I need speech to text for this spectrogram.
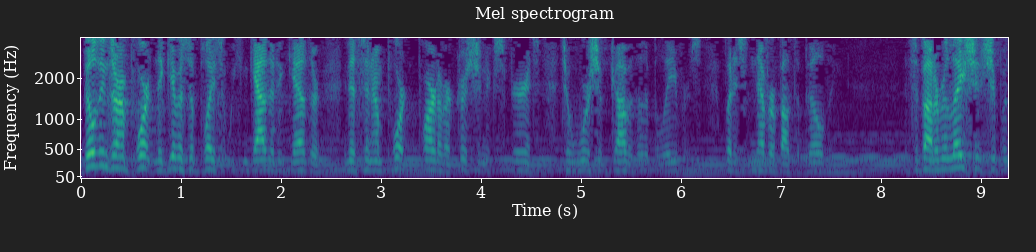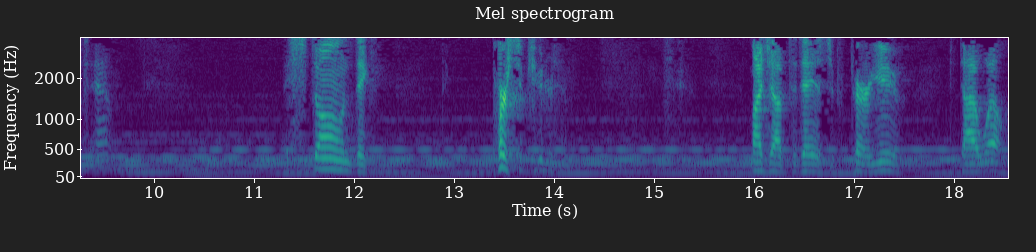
Buildings are important. They give us a place that we can gather together, and it's an important part of our Christian experience to worship God with other believers. But it's never about the building, it's about a relationship with Him. They stoned, they, they persecuted Him. My job today is to prepare you to die well.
